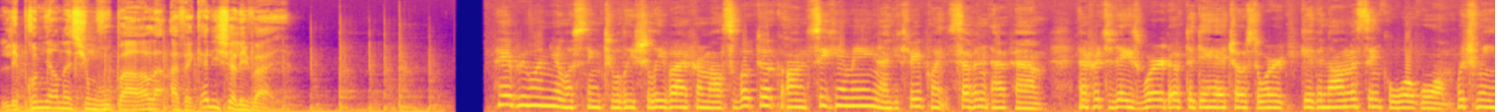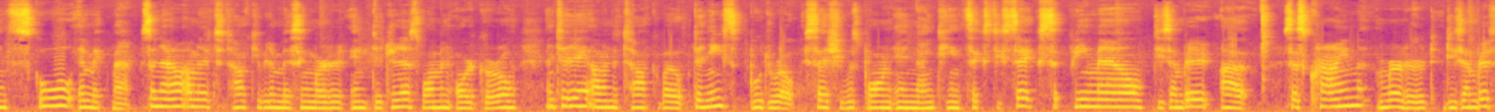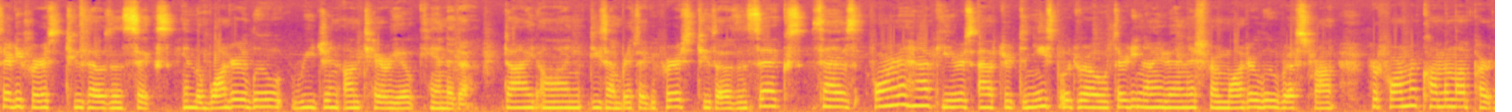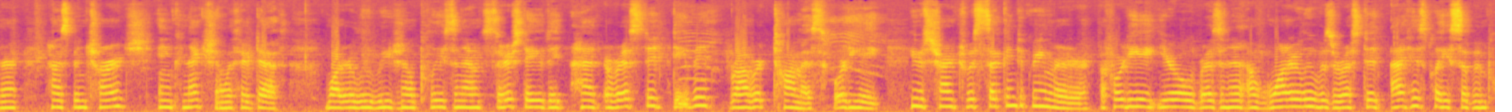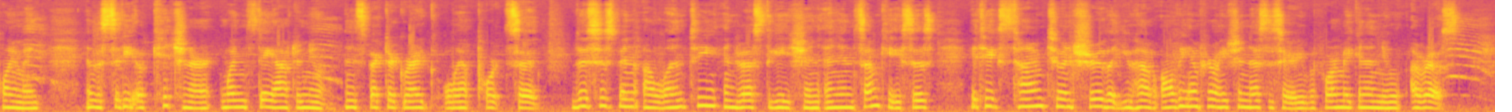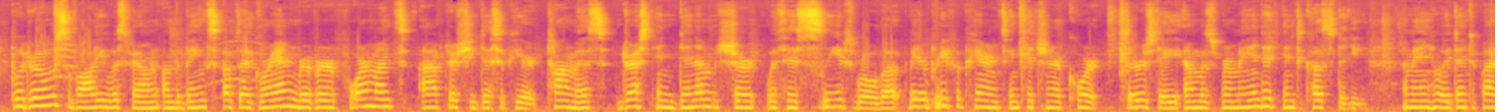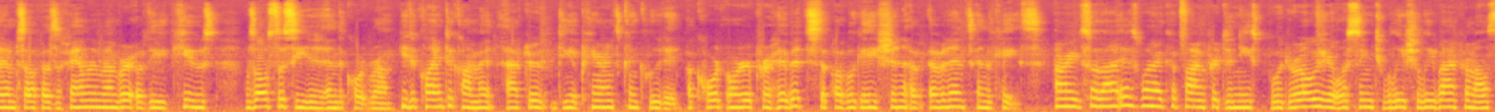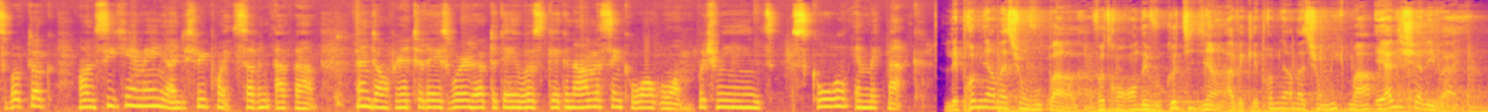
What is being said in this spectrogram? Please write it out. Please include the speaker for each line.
Speaker 1: Les Premières Nations vous parlent avec Alicia Levi.
Speaker 2: Hey everyone, you're listening to Alicia Levi from Elsipogtog on CKMA 93.7 FM. And for today's word of the day, I chose the word Giganamasinkawoguam, which means school in Micmac. So now I'm going to talk to you about a missing murdered indigenous woman or girl. And today I'm going to talk about Denise Boudreau. It says she was born in 1966, female, December, uh, says crime murdered December 31st, 2006 in the Waterloo region, Ontario, Canada. Died on December 31st, 2006. Says four and a half years after Denise Boudreau, 39, vanished from Waterloo restaurant, her former common law partner has been charged in connection with her death. Waterloo Regional Police announced Thursday they had arrested David Robert Thomas, 48 he was charged with second degree murder. A 48 year old resident of Waterloo was arrested at his place of employment in the city of Kitchener Wednesday afternoon. Inspector Greg Lamport said, This has been a lengthy investigation, and in some cases, it takes time to ensure that you have all the information necessary before making a new arrest. Boudreau's body was found on the banks of the Grand River four months after she disappeared. Thomas, dressed in denim shirt with his sleeves rolled up, made a brief appearance in Kitchener Court Thursday and was remanded into custody. A man who identified himself as a family member of the accused was also seated in the courtroom. He declined to comment after the appearance concluded. A court order prohibits the publication of evidence in the case. Alright, so that is what I could find for Denise Boudreau. You're listening to Alicia Levi from El Sabuktuk on CKMA 93.7 FM. And don't forget today's word of the day was Giganamasinkawoguam, which means school in Micmac.
Speaker 1: Les Premières Nations vous parlent, votre rendez-vous quotidien avec les Premières Nations Mi'kmaq et Alicia Levi.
